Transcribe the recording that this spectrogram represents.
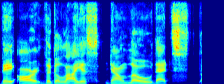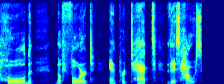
They are the Goliaths down low that hold the fort and protect this house.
